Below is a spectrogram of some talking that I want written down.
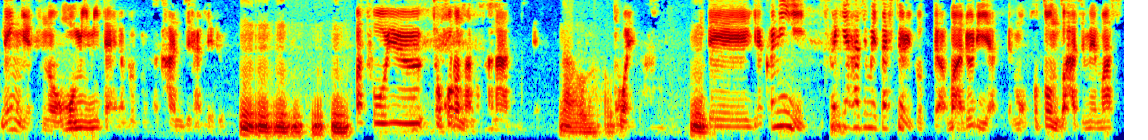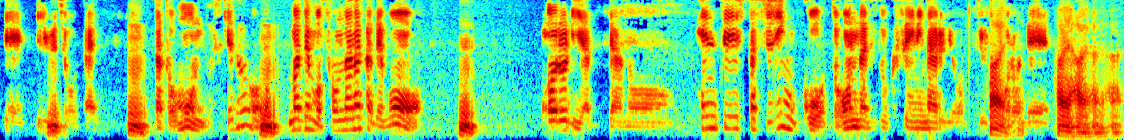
年月の重みみたいな部分が感じられる。まあ、そういうところなのかなって。思います。うんで、逆に、最近始めた人にとっては、まあ、ルリアってもうほとんど初めましてっていう状態うんだと思うんですけど、うんまあでもそんな中でも、うんこのルリアってあの、編成した主人公と同じ属性になるよっていうところで、はいはいはいはい。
